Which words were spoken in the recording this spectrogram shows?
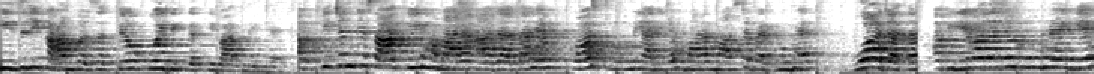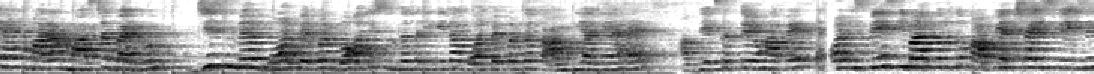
इजिली काम कर सकते हो, कोई दिक्कत की बात नहीं है। अब किचन के साथ ही हमारा आ जाता है फ़र्स्ट रूम यानी जो हमारा मास्टर बेडरूम है, वो आ जाता है। अब ये वाला जो रूम है, ये है हमारा मास्टर बेडरूम जिसमें वॉलपेपर बहुत ही सुंदर तरीके का वॉलपेपर का काम किया गया है। आप देख सकते हो यहाँ पे। और स्पेस की बात करूँ तो काफ़ी अच्छा स्पेस है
